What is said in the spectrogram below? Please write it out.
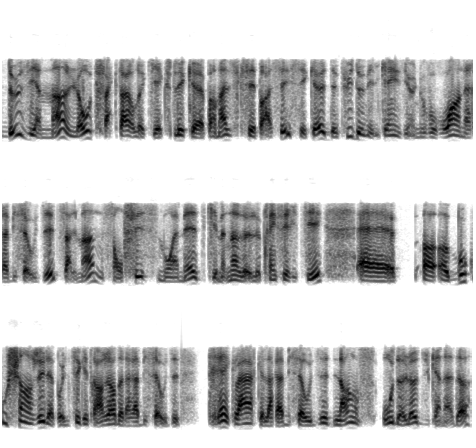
Deuxièmement, l'autre facteur qui explique euh, pas mal ce qui s'est passé, c'est que depuis 2015, il y a un nouveau roi en Arabie saoudite, Salman, son fils Mohamed, qui est maintenant le prince héritier, euh, a, beaucoup changé la politique étrangère de l'Arabie saoudite. Très clair que l'Arabie saoudite lance au-delà du Canada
